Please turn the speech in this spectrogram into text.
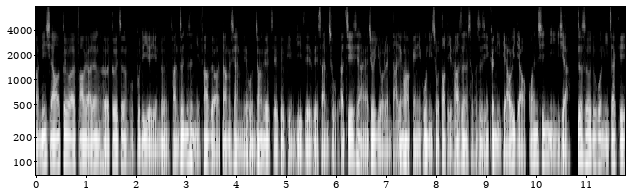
啊！你想要对外发表任何对政府不利的言论，反正就是你发表的当下，你的文章就会直接被屏蔽，直接被删除，啊，接下来就有人打电话给你，问你说到底发生了什么事情，跟你聊一聊，关心你一下。这时候如果你再给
